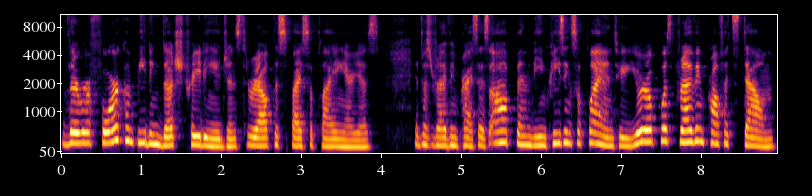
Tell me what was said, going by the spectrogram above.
There were four competing Dutch trading agents throughout the spice supplying areas. It was driving prices up, and the increasing supply into Europe was driving profits down.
